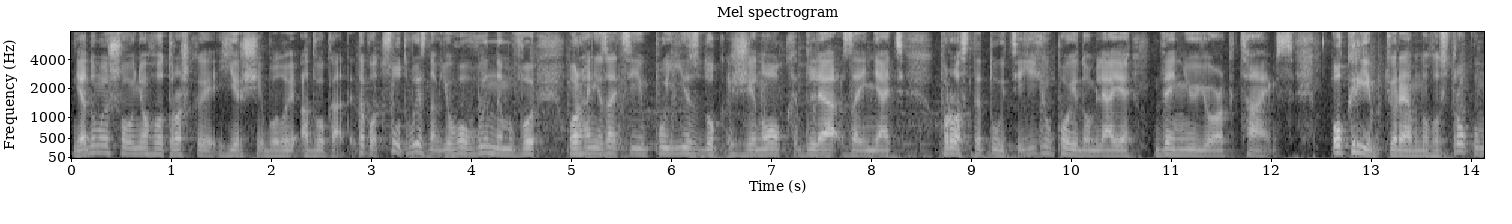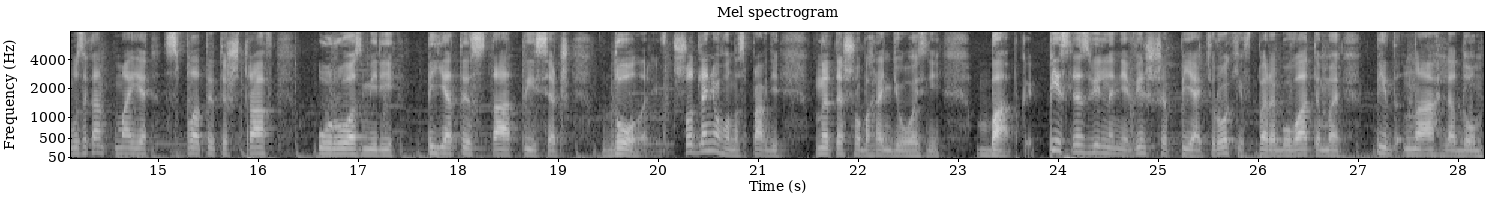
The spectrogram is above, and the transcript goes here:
я думаю, що у нього трошки гірші були адвокати. Так от, суд визнав його винним в організації поїздок жінок для зайнять проституцією, повідомляє The New York Times. Окрім тюремного строку, музикант має сплатити штраф у розмірі 500 тисяч доларів, що для нього насправді не те, щоб грандіозні бабки. Після звільнення він ще 5 років перебуватиме під наглядом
